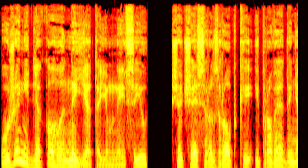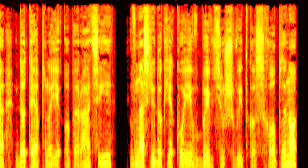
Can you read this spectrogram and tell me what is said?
Уже ні для кого не є таємницею, що честь розробки і проведення дотепної операції, внаслідок якої вбивцю швидко схоплено,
